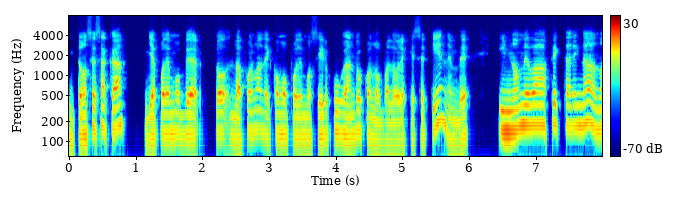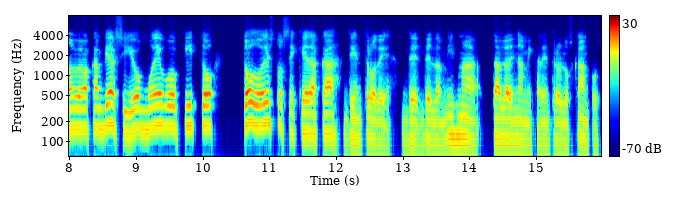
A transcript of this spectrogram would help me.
Entonces acá ya podemos ver la forma de cómo podemos ir jugando con los valores que se tienen, ¿ve? Y no me va a afectar en nada, no me va a cambiar. Si yo muevo, quito, todo esto se queda acá dentro de, de, de la misma tabla dinámica, dentro de los campos.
